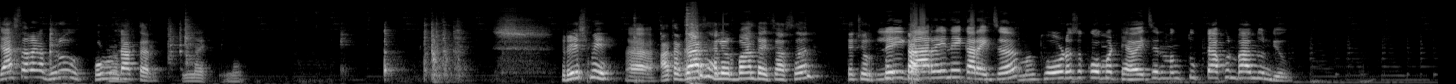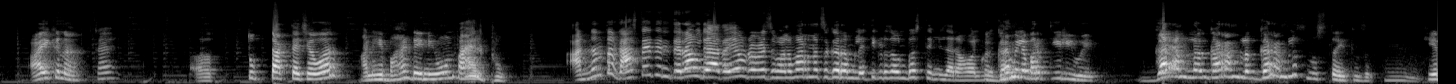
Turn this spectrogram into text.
जास्त नका फिरू फोडून टाकतात. नाही नाही. रेशमी हा. आता गार झाल्यावर बांधायचं असन त्याच्यावर तूप लई टाक. गारही नाही करायचं. मग? थोडस कोमट ठेवायचं आणि मग तूप टाकून बांधून घेऊ. ऐक ना. काय? अं, तूप टाक त्याच्यावर आणि हे भांडे नेऊन बाहेर ठेवू. आणि नंतर घासता येते ना ते. राहू द्या आता एवढ्या वेळेस मला मरणाचं गरमलंय तिकडे जाऊन बसते मी जरा हॉल घमीला भर केली होय. गरमलं गरमलं गरमलंच नुसतं आहे तुझं. हे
